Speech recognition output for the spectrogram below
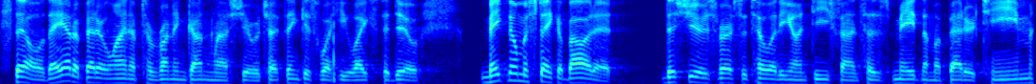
still, they had a better lineup to run and gun last year, which I think is what he likes to do make no mistake about it, this year's versatility on defense has made them a better team,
